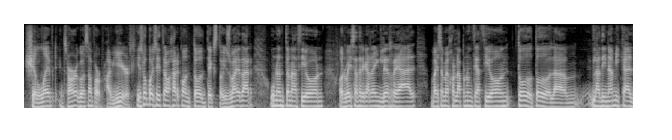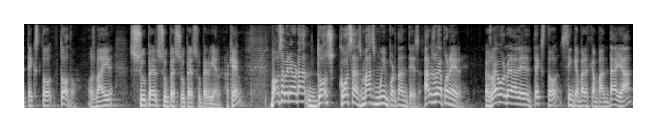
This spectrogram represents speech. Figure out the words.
she lived in Zaragoza for five years. Y eso lo podéis trabajar con todo el texto. Y os va a dar una entonación, os vais a acercar al inglés real, vais a mejorar la pronunciación, todo, todo, la, la dinámica del texto, todo. Os va a ir súper, súper, súper, súper bien. ¿Ok? Vamos a ver ahora dos cosas más muy importantes. Ahora os voy a poner, os voy a volver a leer el texto sin que aparezca en pantalla.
